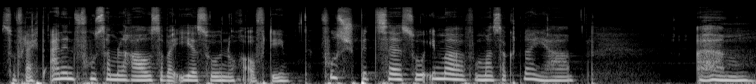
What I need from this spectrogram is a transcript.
so vielleicht einen Fuß einmal raus, aber eher so noch auf die Fußspitze, so immer, wo man sagt, na ja, ähm,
